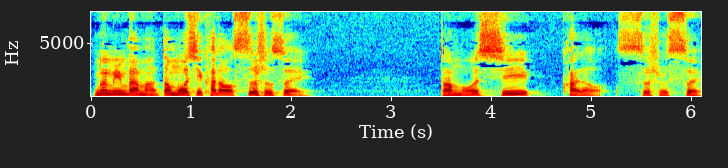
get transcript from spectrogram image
你们明白吗？当摩西快到四十岁，当摩西快到四十岁，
